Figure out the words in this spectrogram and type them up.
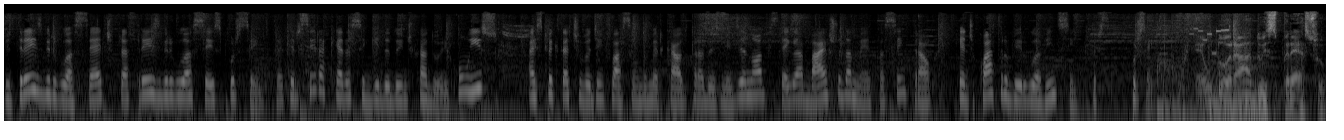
de 3,7% para 3,6%, que é a terceira queda seguida do indicador. E com isso, a expectativa de inflação do mercado para 2019 segue abaixo da meta central, que é de 4,25%. Eldorado Expresso.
